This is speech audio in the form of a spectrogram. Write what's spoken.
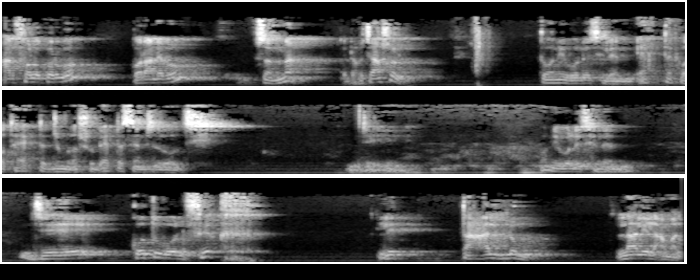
আর ফলো করব? কোরআন এবং সন্না এটা হচ্ছে আসল। তো উনি বলেছিলেন, একটা কথা, একটা জুমলা, শুধু একটা সেন্টেন্স বলছি। জি। উনি বলেছিলেন যে, কতুবল ফিক তাল্লুম লালিল আমাল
